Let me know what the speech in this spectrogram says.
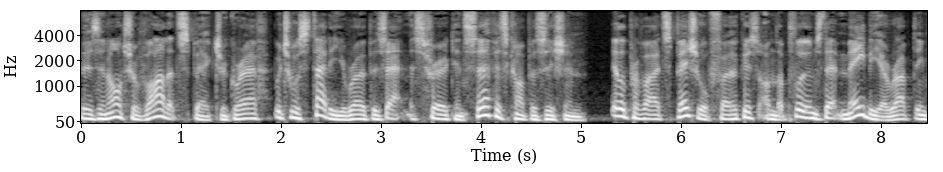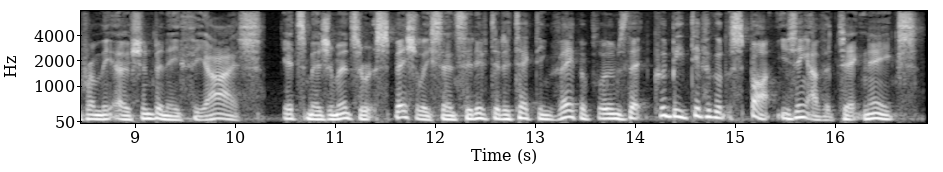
There's an ultraviolet spectrograph which will study Europa's atmospheric and surface composition. It'll provide special focus on the plumes that may be erupting from the ocean beneath the ice. Its measurements are especially sensitive to detecting vapor plumes that could be difficult to spot using other techniques.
